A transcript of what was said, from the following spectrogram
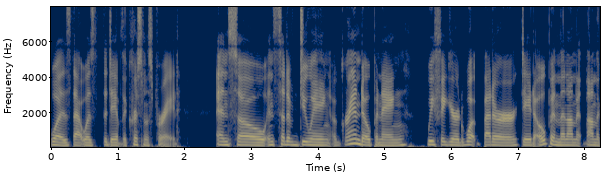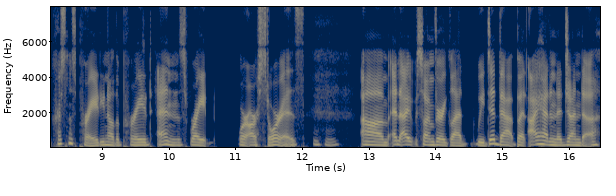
was that was the day of the Christmas parade. And so instead of doing a grand opening, we figured what better day to open than on, on the Christmas parade. You know, the parade ends right where our store is. Mm-hmm. Um, and I, so I'm very glad we did that. But I had an agenda.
